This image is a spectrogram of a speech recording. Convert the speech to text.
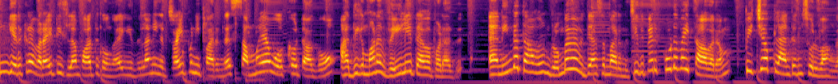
இங்க இருக்கிற வெரைட்டிஸ் எல்லாம் பாத்துக்கோங்க இதெல்லாம் நீங்க ட்ரை பண்ணி பாருங்க. செம்மையா ஒர்க் அவுட் ஆகும் அதிகமான வெயிலே தேவைப்படாது. அண்ட் இந்த தாவரம் ரொம்பவே வித்தியாசமா இருந்துச்சு. இது பேர் குடுவை தாவரம். பிச்சர் பிளான்ட்னு சொல்லுவாங்க.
